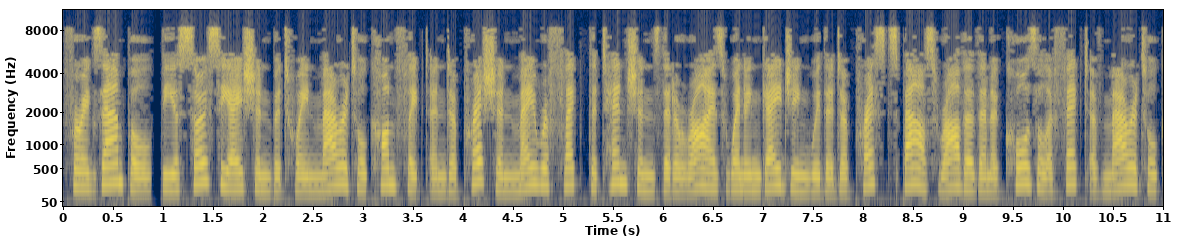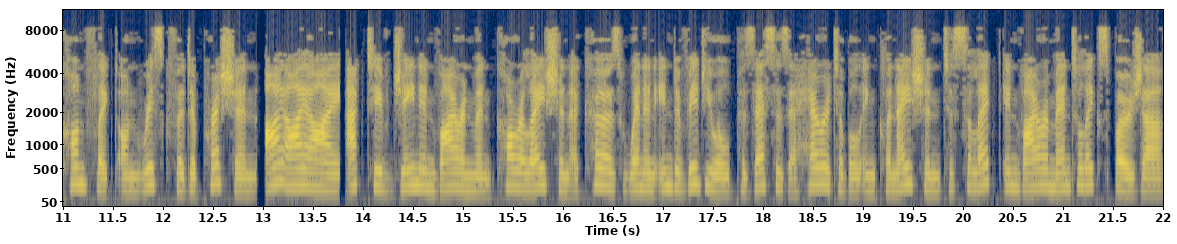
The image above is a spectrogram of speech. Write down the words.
For example, the association between marital conflict and depression may reflect the tensions that arise when engaging with a depressed spouse rather than a causal effect of marital conflict on risk for depression. III active gene-environment correlation occurs when an individual possesses a heritable inclination to select environmental exposure.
